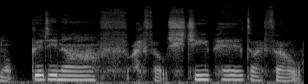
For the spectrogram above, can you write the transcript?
not good enough. I felt stupid. I felt,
